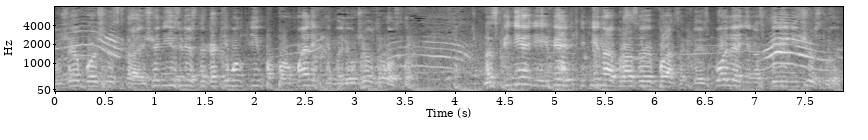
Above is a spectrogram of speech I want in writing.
Уже больше ста. Еще неизвестно, каким он к ним попал, маленьким или уже взрослым. На спине они имеют хитинообразовый панцирь, то есть боли они на спине не чувствуют.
